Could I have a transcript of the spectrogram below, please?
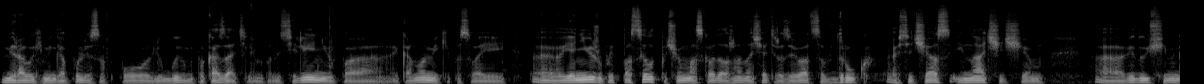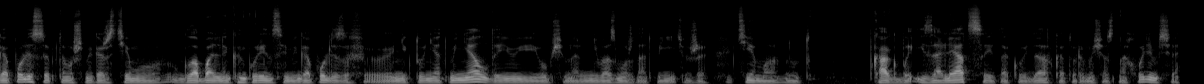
мировых мегаполисов по любым показателям, по населению, по экономике, по своей. Э, Я не вижу предпосылок, почему Москва должна начать развиваться вдруг э, сейчас иначе, чем э, ведущие мегаполисы, потому что, мне кажется, тему глобальной конкуренции мегаполисов никто не отменял, да и, в общем, наверное, невозможно отменить уже. Тема, ну, как бы изоляции такой, да, в которой мы сейчас находимся,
